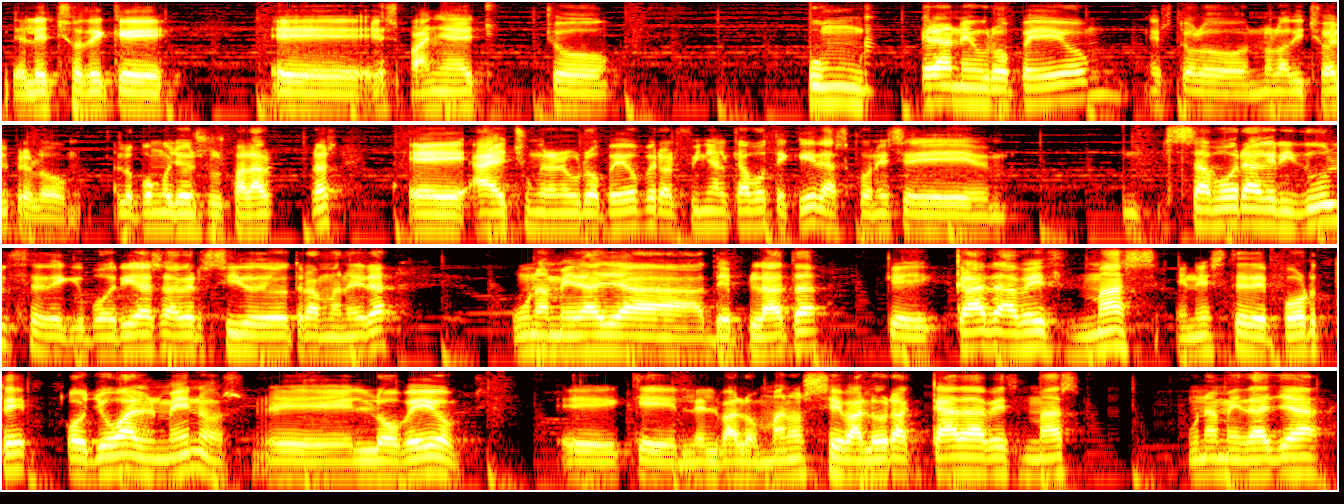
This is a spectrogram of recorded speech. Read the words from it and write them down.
del hecho de que eh, España ha hecho un gran europeo, esto no lo ha dicho él, pero lo, pongo yo en sus palabras, eh, ha hecho un gran europeo, pero al fin y al cabo te quedas con ese sabor agridulce de que podrías haber sido de otra manera una medalla de plata que cada vez más en este deporte, o yo al menos eh, lo veo, eh, que en el balonmano se valora cada vez más una medalla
